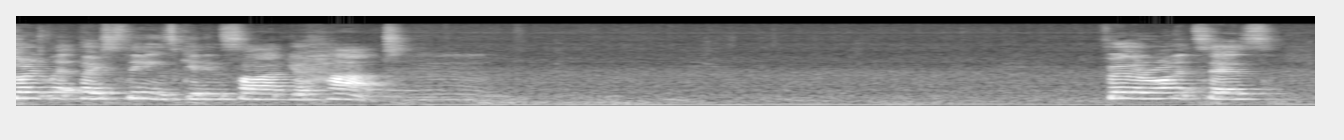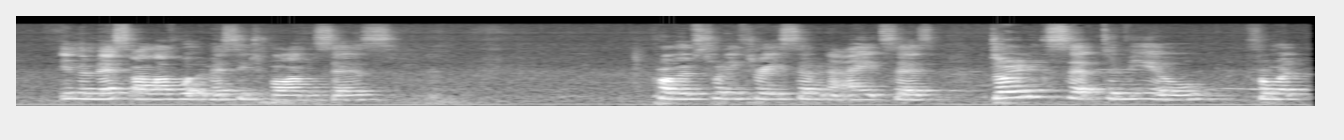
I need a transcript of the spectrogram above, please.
Don't let those things get inside your heart. Further on, it says, in the mess, I love what the Message Bible says. Proverbs 23 7 to 8 says, Don't accept a meal from a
